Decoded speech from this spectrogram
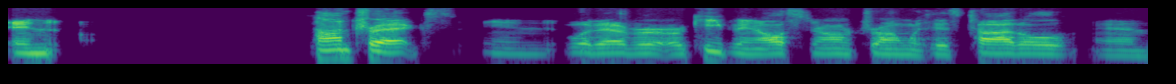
and contracts and whatever are keeping Austin Armstrong with his title and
